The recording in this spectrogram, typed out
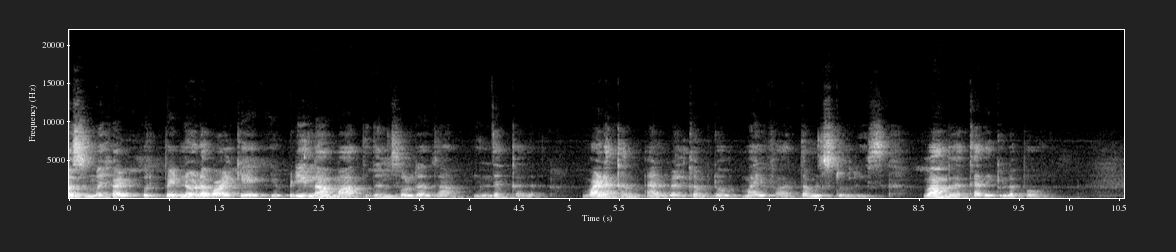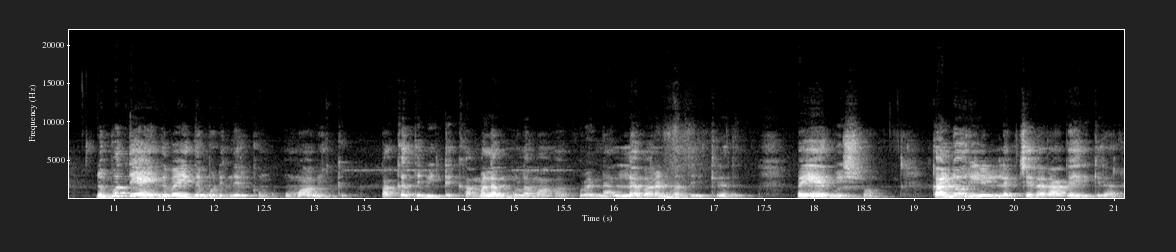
குடும்ப சுமைகள் ஒரு பெண்ணோட வாழ்க்கையை எப்படியெல்லாம் மாற்றுதுன்னு சொல்கிறது தான் இந்த கதை. வணக்கம் and welcome to my for Tamil stories வாங்க கதைக்குள்ளே போவோம். முப்பத்தி ஐந்து வயது முடிந்திருக்கும் உமாவிற்கு. பக்கத்து வீட்டு கமலம் மூலமாக ஒரு நல்ல வரன் வந்திருக்கிறது. பெயர் விஸ்வம். கல்லூரியில் லெக்சரராக இருக்கிறார்.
